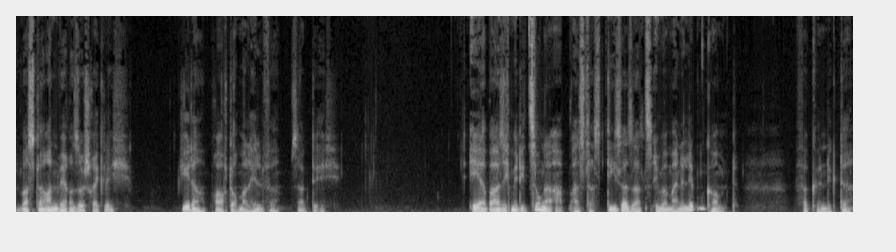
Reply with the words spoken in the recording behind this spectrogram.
was daran wäre so schrecklich? Jeder braucht doch mal Hilfe, sagte ich. Eher base ich mir die Zunge ab, als dass dieser Satz über meine Lippen kommt, verkündigte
